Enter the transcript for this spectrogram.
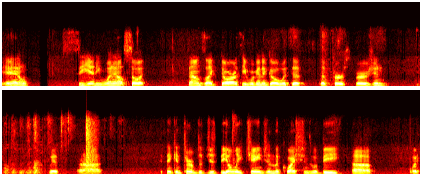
okay, I don't see anyone else, so it sounds like Dorothy, we're gonna go with the, the first version with, uh, I think in terms of just, the only change in the questions would be, uh, what,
